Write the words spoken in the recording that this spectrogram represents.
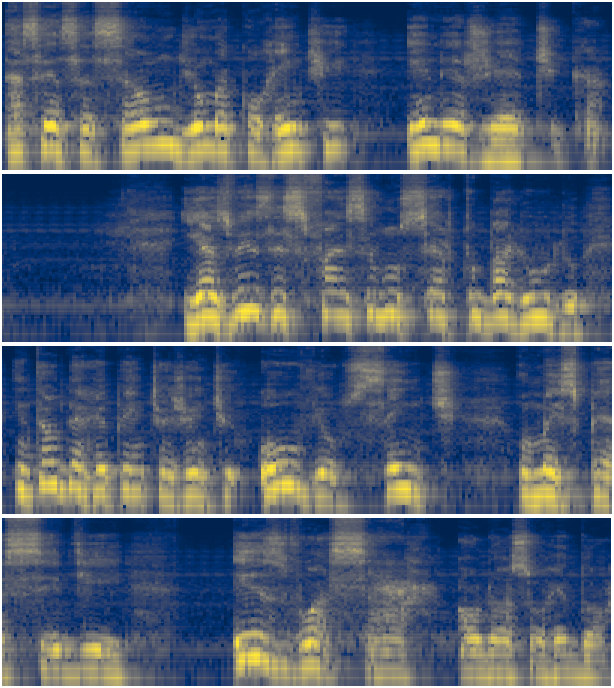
a sensação de uma corrente energética e às vezes faz um certo barulho. Então, de repente, a gente ouve ou sente uma espécie de esvoaçar ao nosso redor.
